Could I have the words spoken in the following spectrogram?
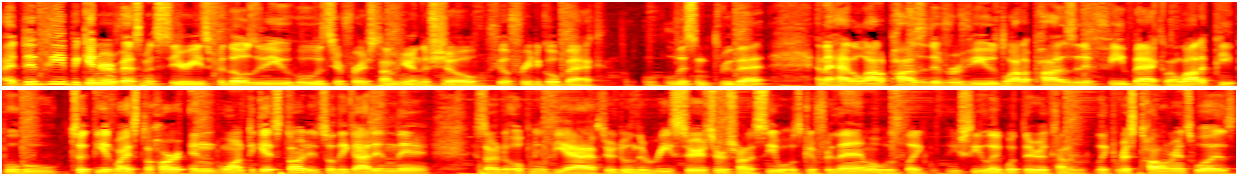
I did the beginner investment series. For those of you who is your first time here on the show, feel free to go back, listen through that. And I had a lot of positive reviews, a lot of positive feedback, and a lot of people who took the advice to heart and wanted to get started. So they got in there, started opening up the apps, they were doing the research, they were trying to see what was good for them, what was like you see like what their kind of like risk tolerance was.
